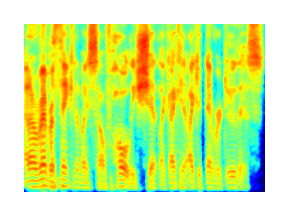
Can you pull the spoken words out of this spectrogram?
And i remember thinking to myself holy shit like i could i could never do this.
